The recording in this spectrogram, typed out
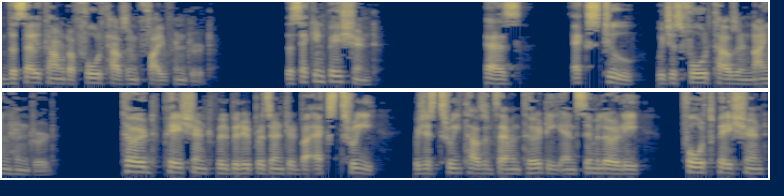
the cell count of 4,500. The second patient has X2, which is 4,900. Third patient will be represented by X3, which is 3,730. And similarly, fourth patient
